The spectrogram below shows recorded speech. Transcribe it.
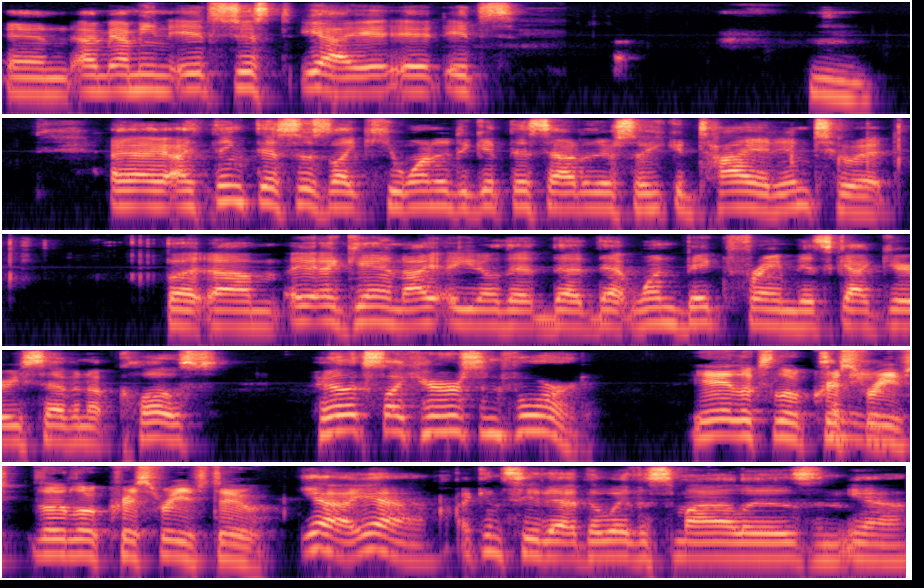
and I mean, I mean, it's just yeah, it, it, it's. Hmm. I, I think this is like he wanted to get this out of there so he could tie it into it, but um, again, I you know that that that one big frame that's got Gary Seven up close, he looks like Harrison Ford. Yeah, it looks a little Chris. Reeves, a little Chris Reeves too. Yeah, yeah, I can see that the way the smile is, and yeah,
